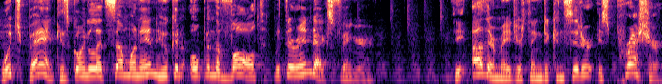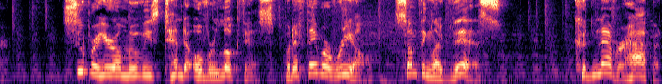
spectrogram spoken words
which bank is going to let someone in who can open the vault with their index finger? The other major thing to consider is pressure. Superhero movies tend to overlook this, but if they were real, something like this could never happen.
